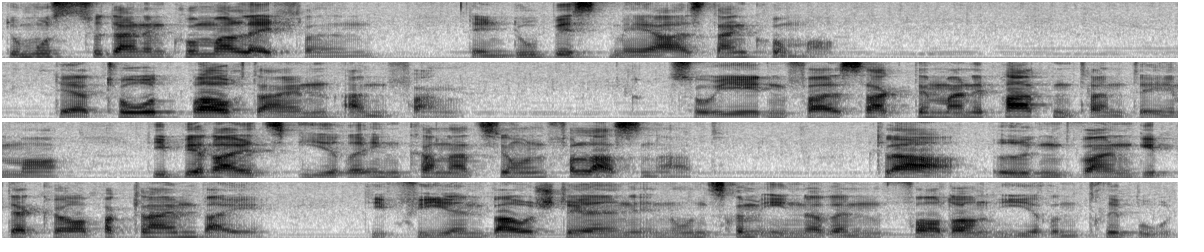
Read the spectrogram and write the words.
Du musst zu deinem Kummer lächeln, denn du bist mehr als dein Kummer. Der Tod braucht einen Anfang. So jedenfalls sagte meine Patentante immer, die bereits ihre Inkarnation verlassen hat. Klar, irgendwann gibt der Körper klein bei, die vielen Baustellen in unserem Inneren fordern ihren Tribut.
